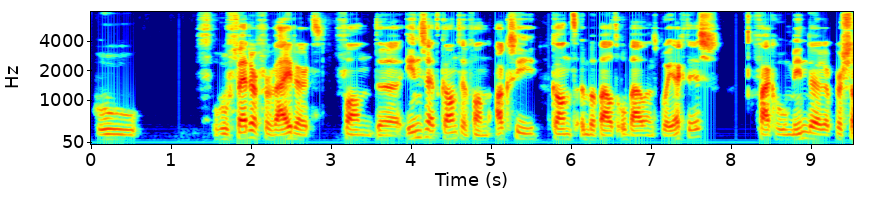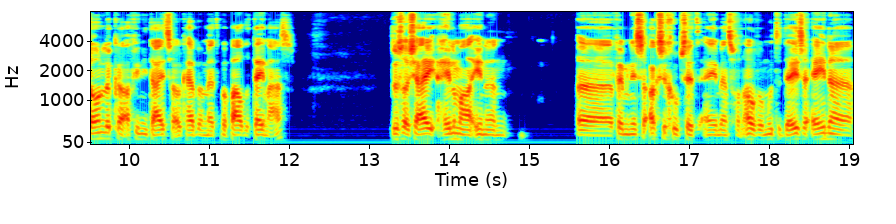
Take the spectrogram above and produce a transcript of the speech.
hoe, hoe verder verwijderd van de inzetkant en van actiekant een bepaald opbouwend project is, vaak hoe minder persoonlijke affiniteit ze ook hebben met bepaalde thema's. Dus als jij helemaal in een eh feministische actiegroep zit en je bent van, oh, we moeten deze ene,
